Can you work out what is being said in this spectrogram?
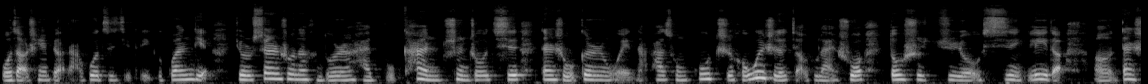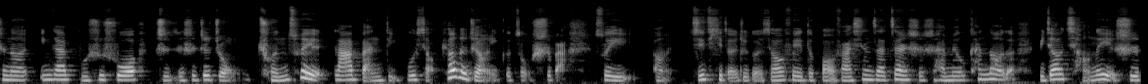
我早晨也表达过自己的一个观点，就。是虽然说呢，很多人还不看顺周期，但是我个人认为，哪怕从估值和位置的角度来说，都是具有吸引力的。嗯，但是呢，应该不是说指的是这种纯粹拉板底部小票的这样一个走势吧？所以。the 嗯，集体的这个消费的爆发，现在暂时是还没有看到的。比较强的也是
